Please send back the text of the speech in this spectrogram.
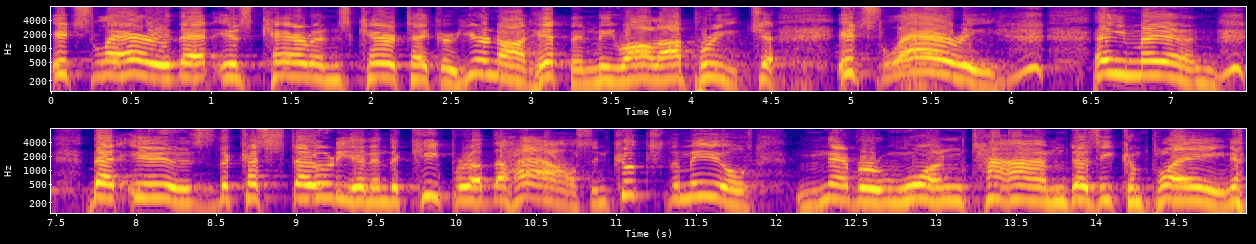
It's Larry that is Karen's caretaker. You're not hipping me while I preach. It's Larry, amen, that is the custodian and the keeper of the house and cooks the meals. Never one time does he complain.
